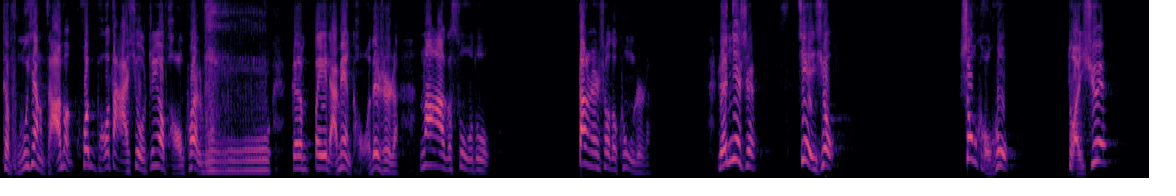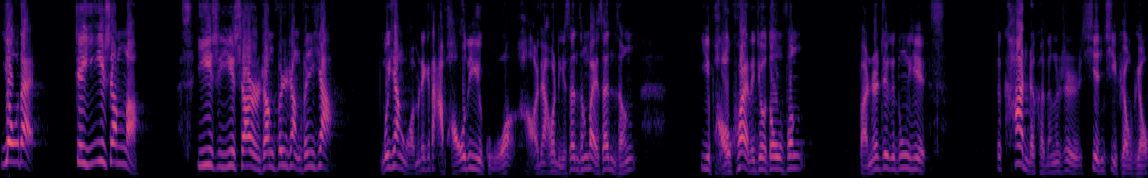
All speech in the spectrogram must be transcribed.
它不像咱们宽袍大袖，真要跑快了，噗，跟背俩面口袋似的，那个速度当然受到控制了。人家是箭袖、收口裤、短靴、腰带，这衣裳啊，一是一十二章，分上分下，不像我们这个大袍子一裹，好家伙，里三层外三层，一跑快了就兜风，反正这个东西。这看着可能是仙气飘飘，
